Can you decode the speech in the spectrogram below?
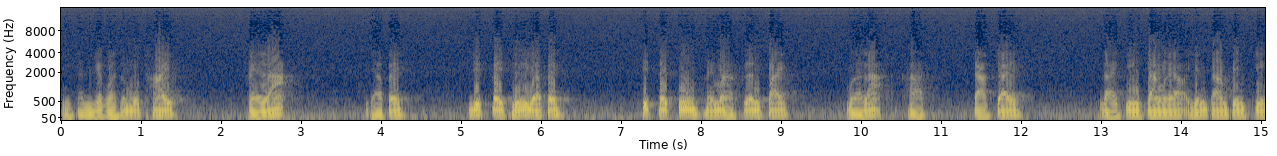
นี่ฉันเรียกว่าสมุทัยให้ละ อย่าไป ยึดไปถือ อย่าไปคิดไปปรุงให้มากเกินไป เมื่อละขาดจากใจ ได้จริงจังแล้ว เห็นตามเป็นจริง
